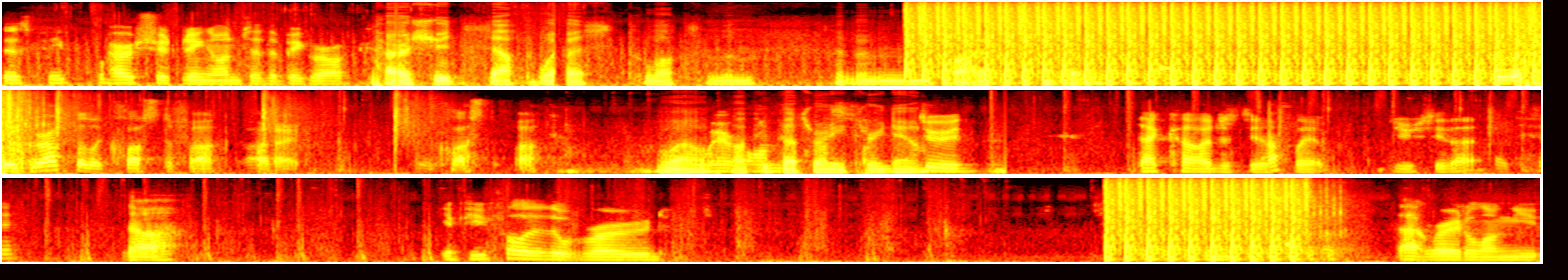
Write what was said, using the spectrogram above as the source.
There's people parachuting onto the big rock. Parachutes southwest, lots of them. Seven, five. To the big rock or the clusterfuck? I don't. The clusterfuck. Well, We're I think the that's already three down. Dude, that car just did a flip. Did you see that? Oh, did it? Nah. If you follow the road, that road along you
